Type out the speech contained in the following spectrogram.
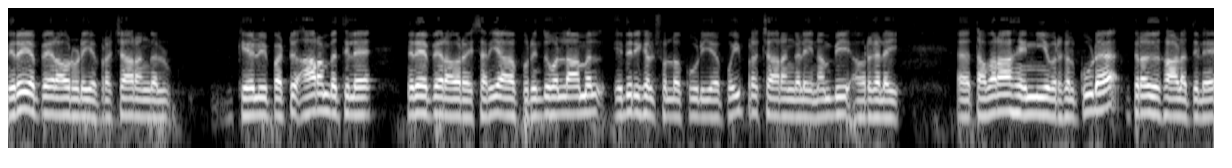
நிறைய பேர் அவருடைய பிரச்சாரங்கள் கேள்விப்பட்டு ஆரம்பத்திலே நிறைய பேர் அவரை சரியாக புரிந்து கொள்ளாமல் எதிரிகள் சொல்லக்கூடிய பொய் பிரச்சாரங்களை நம்பி அவர்களை தவறாக எண்ணியவர்கள் கூட பிறகு காலத்திலே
